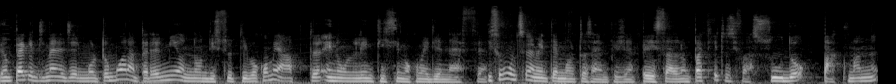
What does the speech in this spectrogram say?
È un package manager molto buono per il mio, non distruttivo come apt e non lentissimo come DNF. Il suo funzionamento è molto semplice. Per installare un pacchetto si fa sudo pacman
